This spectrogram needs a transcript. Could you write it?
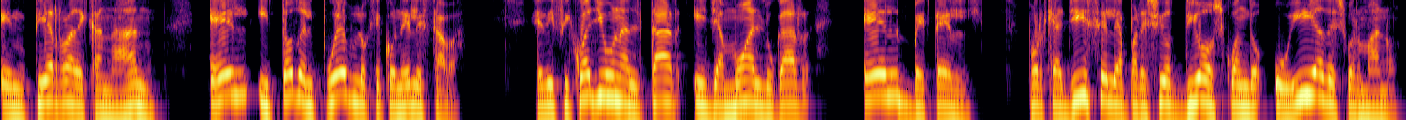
en tierra de Canaán, él y todo el pueblo que con él estaba edificó allí un altar y llamó al lugar El Betel, porque allí se le apareció Dios cuando huía de su hermano.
